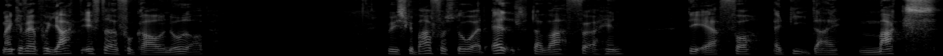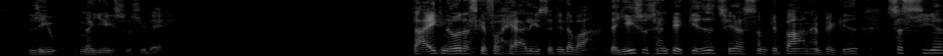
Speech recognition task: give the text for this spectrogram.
Man kan være på jagt efter at få gravet noget op. Men vi skal bare forstå, at alt, der var førhen, det er for at give dig maks liv med Jesus i dag. Der er ikke noget, der skal forherliges af det, der var. Da Jesus han bliver givet til os, som det barn, han bliver givet, så siger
